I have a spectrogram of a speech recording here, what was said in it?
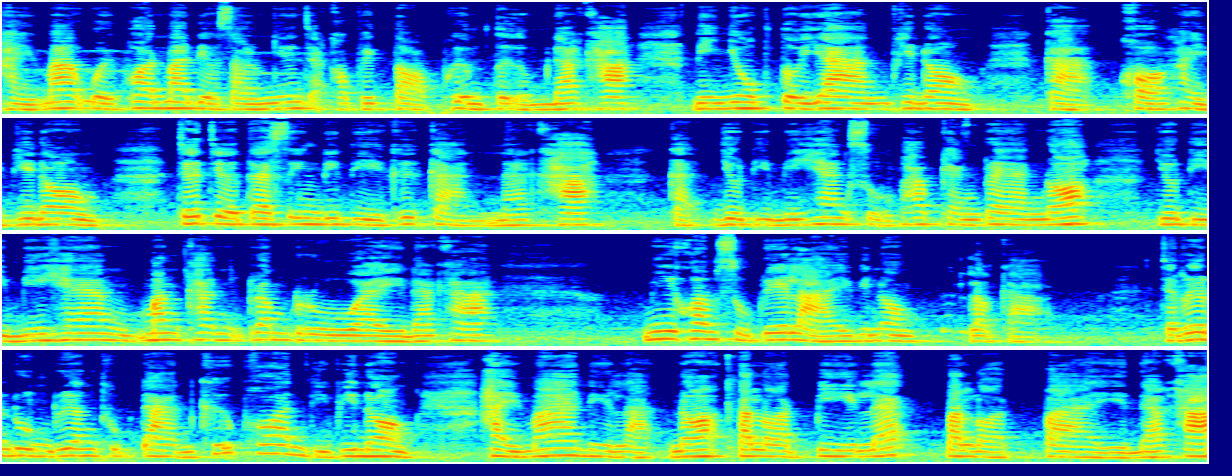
ให้มาอวยพรมาเดี๋ยวสาวน้ำยืนจะเข้าไปตอบเพิ่มเติมนะคะนี่ยกตัวอย่างพี่น้องกะขอให้พี่น้อง เจอเจอแต่สิ่งดีๆ คือกันนะคะ กะอยู่ดีมีแห้งสุขภาพแข็งแรงเนาะอยู่ดีมีแห้งมั่งคั่งร่ำรวยนะคะ มีความสุขได้หลายพี่น้องแล้วก็เจะเริ่รุ่งเรื่องทุกด้านคือพ่อนที่พี่น้องให้มานี่ละเนาะตลอดปีและตลอดไปนะคะ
